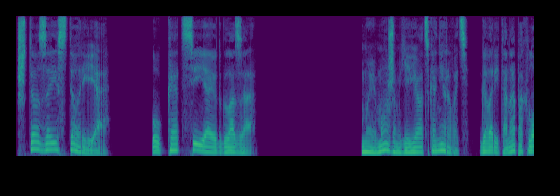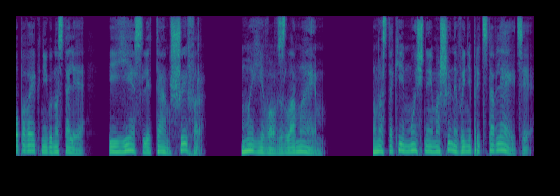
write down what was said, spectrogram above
Что за история? У Кэт сияют глаза. «Мы можем ее отсканировать», — говорит она, похлопывая книгу на столе. И если там шифр, мы его взломаем. У нас такие мощные машины вы не представляете.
